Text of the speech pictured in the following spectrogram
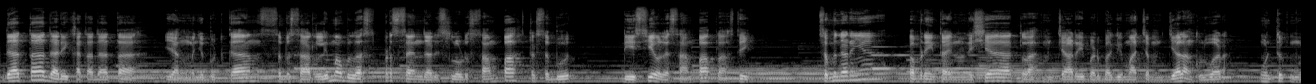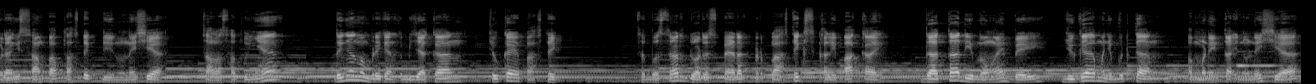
Data dari kata data yang menyebutkan sebesar 15% dari seluruh sampah tersebut diisi oleh sampah plastik. Sebenarnya, pemerintah Indonesia telah mencari berbagai macam jalan keluar untuk mengurangi sampah plastik di Indonesia. Salah satunya dengan memberikan kebijakan cukai plastik sebesar 200 perak per plastik sekali pakai. Data di Mongai Bay juga menyebutkan pemerintah Indonesia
